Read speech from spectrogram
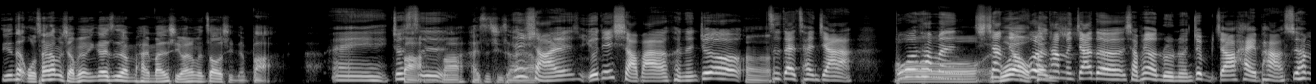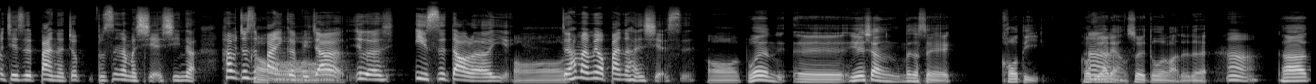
因为他我猜他们小朋友应该是还蛮喜欢他们造型的吧？哎，就爸是妈还是其实因为好小孩有点小吧，可能就嗯自在参加啦。不过他们哦像不过我鸟夫人他们家的小朋友伦伦就比较害怕，所以他们其实办的就不是那么血腥的，他们就是办一个比较哦一个意识到了而已。哦对他们没有办的很写实，哦，不过你呃，因为像那个谁，Cody。Cody 嗯他两岁多了嘛，对不对？嗯，他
